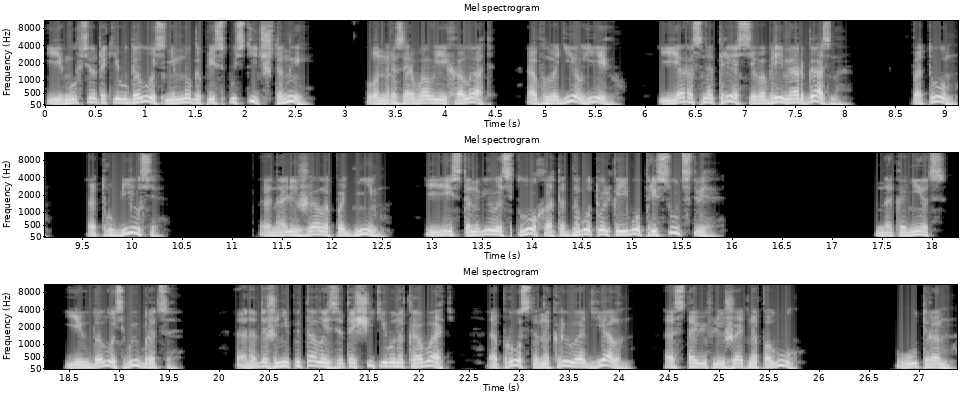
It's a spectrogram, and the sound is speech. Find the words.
Ему все-таки удалось немного приспустить штаны. Он разорвал ей халат, овладел ею и яростно трясся во время оргазма. Потом отрубился. Она лежала под ним, и ей становилось плохо от одного только его присутствия. Наконец, ей удалось выбраться. Она даже не пыталась затащить его на кровать, а просто накрыла одеялом, оставив лежать на полу. Утром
